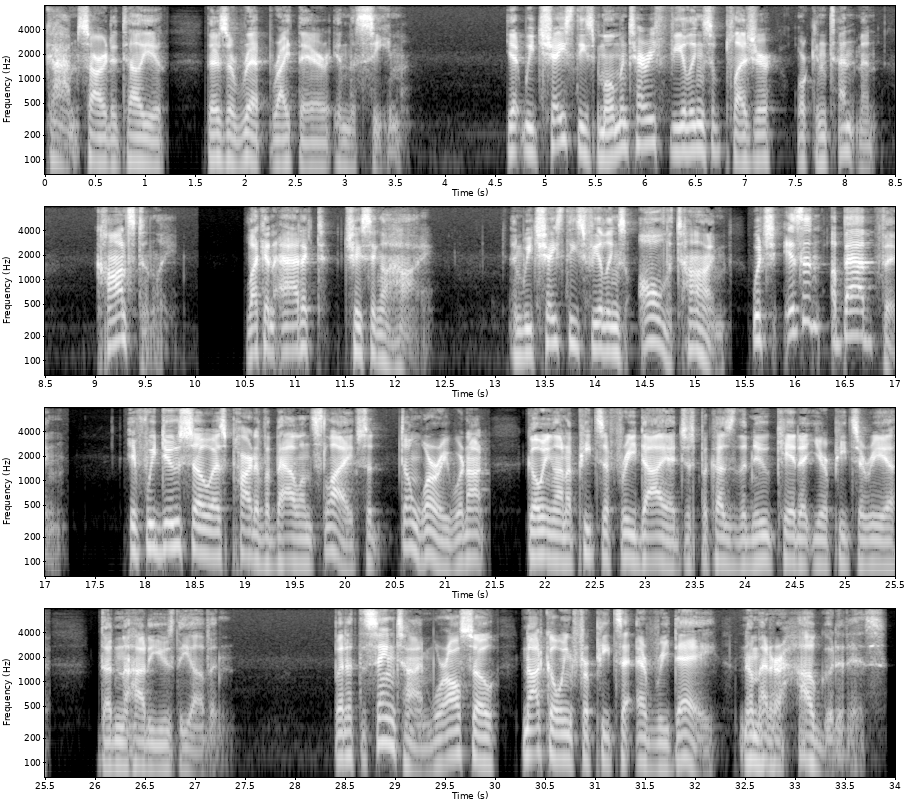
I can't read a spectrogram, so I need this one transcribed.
God, I'm sorry to tell you, there's a rip right there in the seam. Yet we chase these momentary feelings of pleasure or contentment constantly, like an addict chasing a high. And we chase these feelings all the time, which isn't a bad thing if we do so as part of a balanced life. So don't worry, we're not going on a pizza free diet just because the new kid at your pizzeria doesn't know how to use the oven. But at the same time, we're also not going for pizza every day, no matter how good it is.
